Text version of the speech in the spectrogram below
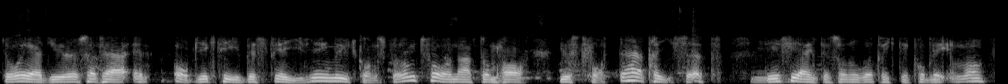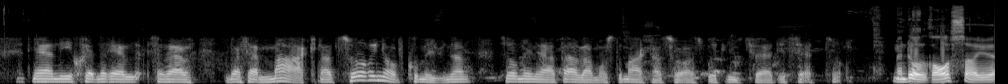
Då är det ju så att säga en objektiv beskrivning med utgångspunkt från att de har just fått det här priset. Mm. Det ser jag inte som något riktigt problem. Okay. Men i generell så här, säga, marknadsföring av kommunen så menar jag att alla måste marknadsföras på ett likvärdigt sätt. Men då rasar ju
